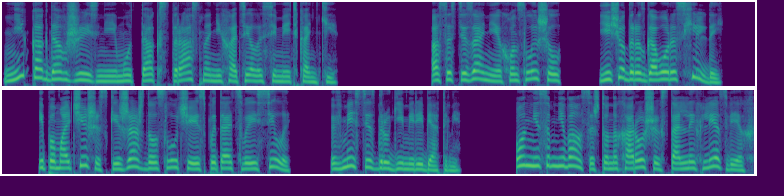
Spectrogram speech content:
Никогда в жизни ему так страстно не хотелось иметь коньки. О состязаниях он слышал еще до разговора с Хильдой и по-мальчишески жаждал случая испытать свои силы вместе с другими ребятами. Он не сомневался, что на хороших стальных лезвиях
